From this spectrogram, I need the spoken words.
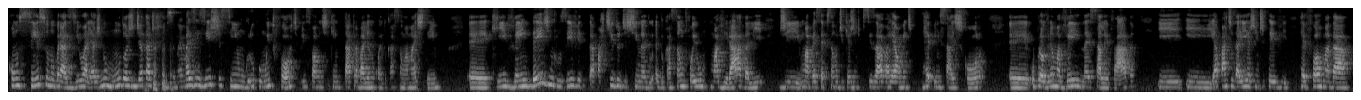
consenso no Brasil, aliás, no mundo hoje em dia está difícil, né? Mas existe sim um grupo muito forte, principalmente quem está trabalhando com a educação há mais tempo, é, que vem desde, inclusive, a partir do destino educação, foi uma virada ali de uma percepção de que a gente precisava realmente repensar a escola. É, o programa veio nessa levada e, e, a partir daí a gente teve reforma da,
